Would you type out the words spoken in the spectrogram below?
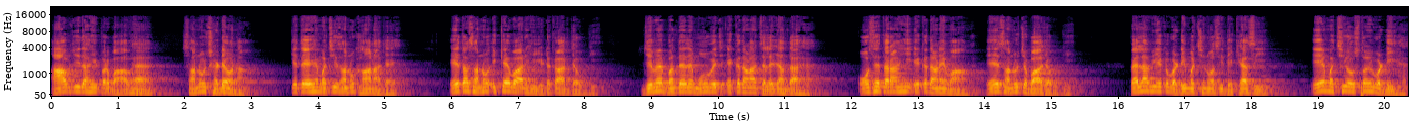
ਆਪ ਜੀ ਦਾ ਹੀ ਪ੍ਰਭਾਵ ਹੈ, ਸਾਨੂੰ ਛੱਡਿਓ ਨਾ, ਕਿਤੇ ਇਹ ਮੱਛੀ ਸਾਨੂੰ ਖਾ ਨਾ ਜਾਏ। ਇਹ ਤਾਂ ਸਾਨੂੰ ਇੱਕੇ ਵਾਰ ਹੀ ਢਕਾਰ ਜਾਊਗੀ। ਜਿਵੇਂ ਬੰਦੇ ਦੇ ਮੂੰਹ ਵਿੱਚ ਇੱਕ ਦਾਣਾ ਚਲੇ ਜਾਂਦਾ ਹੈ, ਉਸੇ ਤਰ੍ਹਾਂ ਹੀ ਇੱਕ ਦਾਣੇ ਵਾਂਗ ਇਹ ਸਾਨੂੰ ਚਬਾ ਜਾਊਗੀ। ਪਹਿਲਾਂ ਵੀ ਇੱਕ ਵੱਡੀ ਮੱਛੀ ਨੂੰ ਅਸੀਂ ਦੇਖਿਆ ਸੀ, ਇਹ ਮੱਛੀ ਉਸ ਤੋਂ ਵੀ ਵੱਡੀ ਹੈ।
